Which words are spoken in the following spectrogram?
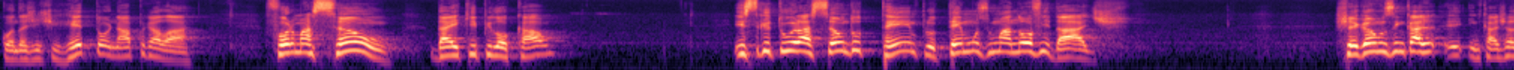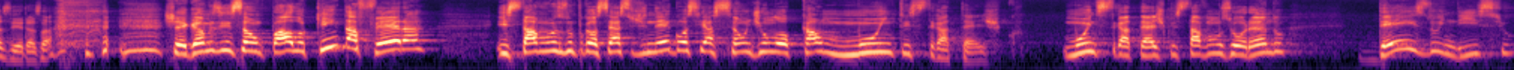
quando a gente retornar para lá. Formação da equipe local, escrituração do templo, temos uma novidade. Chegamos em, em Cajazeiras. chegamos em São Paulo quinta-feira, estávamos no processo de negociação de um local muito estratégico. Muito estratégico, estávamos orando desde o início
